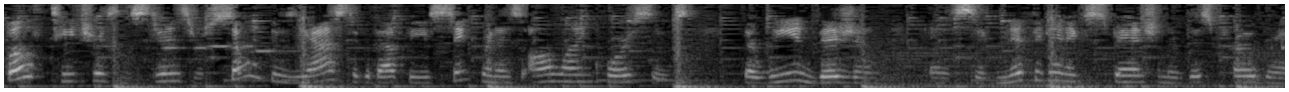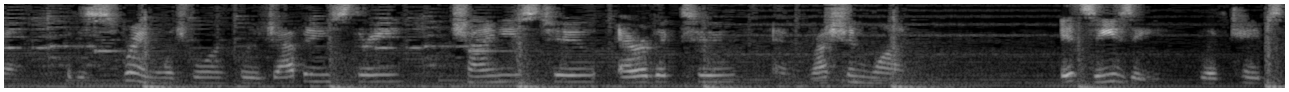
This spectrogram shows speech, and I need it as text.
Both teachers and students are so enthusiastic about these synchronous online courses that we envision a significant expansion of this program for the spring, which will include Japanese 3, Chinese 2, Arabic 2, and Russian 1. It's easy with CAPE's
